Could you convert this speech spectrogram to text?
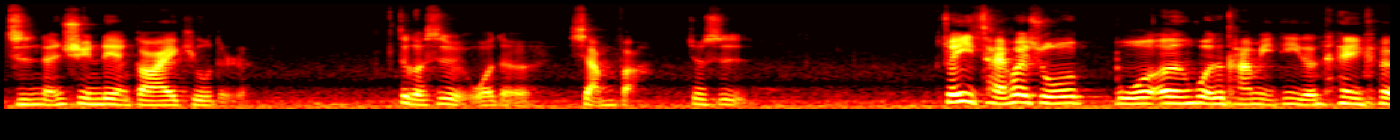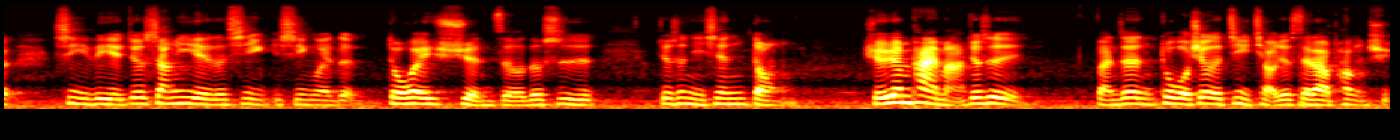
只能训练高 I Q 的人。这个是我的想法，就是所以才会说伯恩或者卡米蒂的那个系列，就商业的行行为的都会选择的是，就是你先懂学院派嘛，就是反正脱口秀的技巧就 set up punch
